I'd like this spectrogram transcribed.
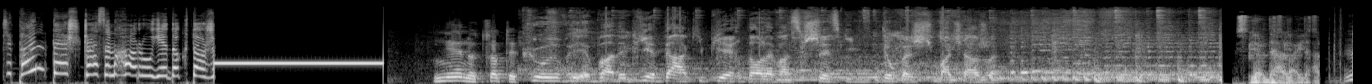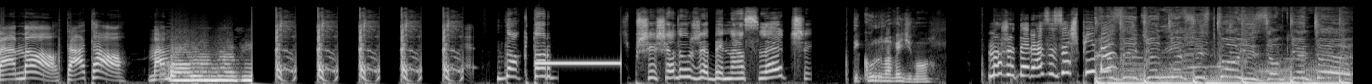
Czy pan też czasem choruje, doktorze? Nie no, co ty? Kurwy jebane biedaki, pierdolę was wszystkich w dupę szmaciarze. Spierdalaj. Mamo, tato, mamo... Doktor przyszedł, żeby nas leczyć. Ty kurwa wiedźmo. Może teraz zaśpiewam? Dziennie wszystko jest zamknięte,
